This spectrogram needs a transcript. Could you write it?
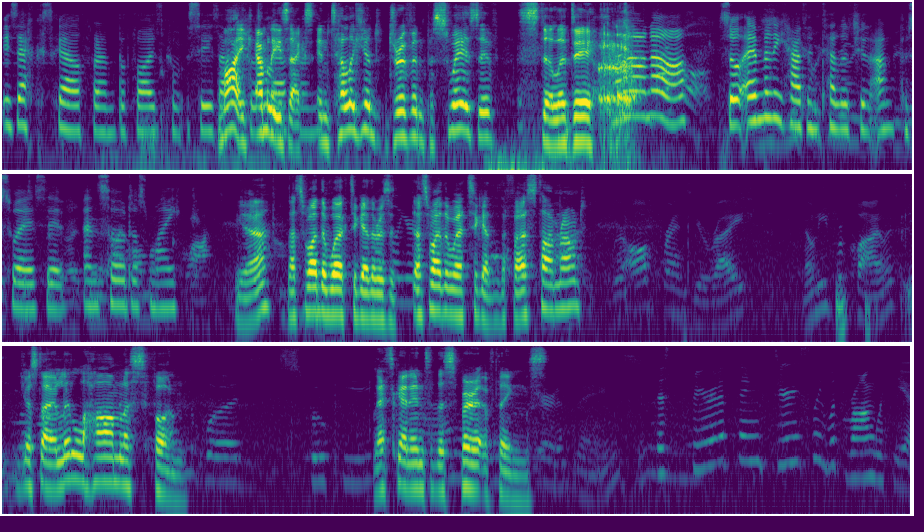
his ex-girlfriend before he's come to see his Mike, Emily's ex. Intelligent, driven, persuasive, still a dick. No, no, no. So Emily had intelligent and persuasive, and so does Mike. Yeah, that's why they work together as a. That's why they work together the first time round. We're all friends here, right? No need for violence. Just a little harmless fun. The woods, spooky. Let's get into the spirit of things. Spirit of things. The spirit of things? Seriously? what's wrong with you.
